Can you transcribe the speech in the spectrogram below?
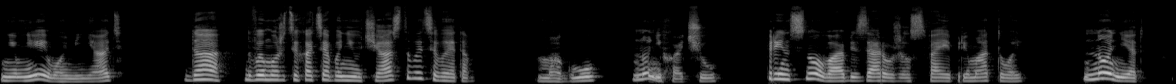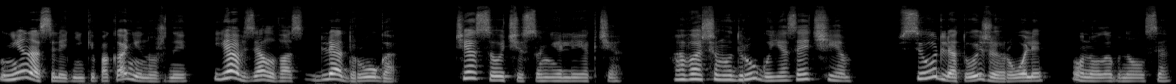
не мне его менять. Да, но вы можете хотя бы не участвовать в этом. Могу, но не хочу. Принц снова обезоружил своей прямотой. Но нет, мне наследники пока не нужны. Я взял вас для друга. Час от часу не легче. А вашему другу я зачем? Все для той же роли, он улыбнулся.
